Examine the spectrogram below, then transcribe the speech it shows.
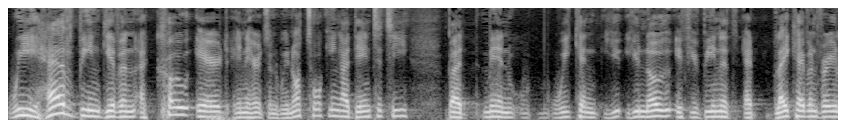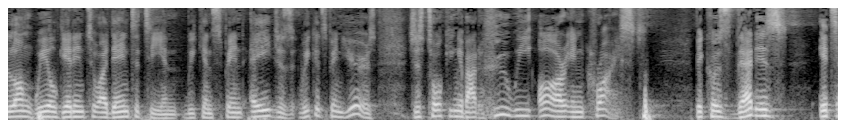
we have been given a co-heired inheritance. We're not talking identity, but men, we can. You, you know, if you've been at, at Blakehaven very long, we'll get into identity, and we can spend ages. We could spend years just talking about who we are in Christ, because that is it's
